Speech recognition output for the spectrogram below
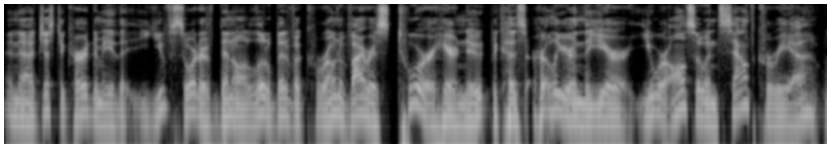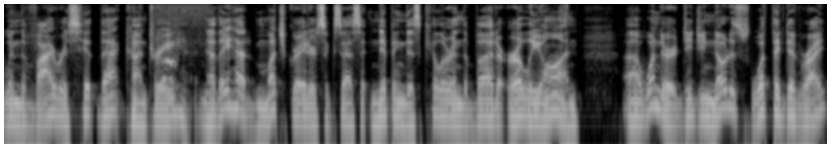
And now it just occurred to me that you've sort of been on a little bit of a coronavirus tour here, Newt, because earlier in the year you were also in South Korea when the virus hit that country. Now they had much greater success at nipping this killer in the bud early on. I uh, wonder, did you notice what they did right?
